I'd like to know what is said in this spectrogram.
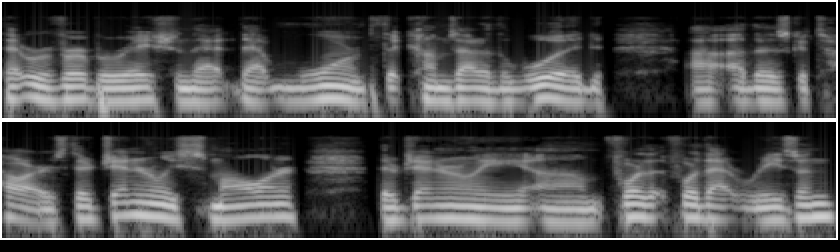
that reverberation, that, that warmth that comes out of the wood, uh, of those guitars. They're generally smaller. They're generally, um, for that, for that reason.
